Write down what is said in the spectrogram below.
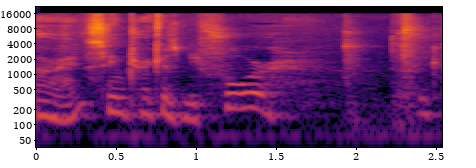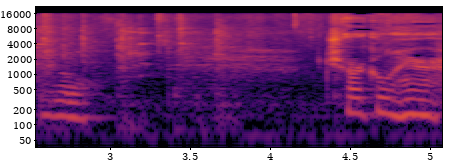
All right, same trick as before. Take a little charcoal here.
